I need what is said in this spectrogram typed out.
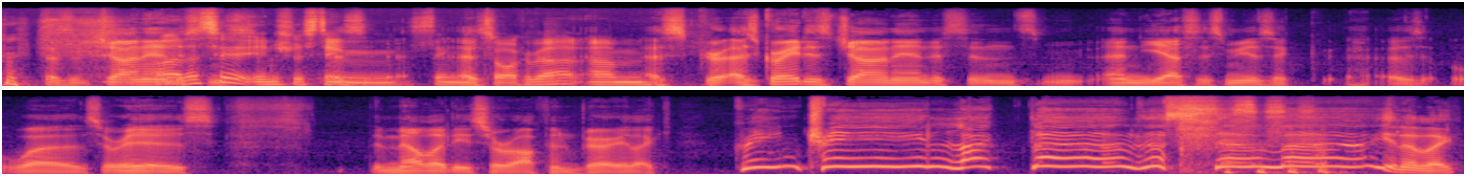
Because of Jon Oh, that's an interesting thing to talk about. Um, as gr- as great as Jon Anderson's and Yes's music is, was or is, the melodies are often very like green tree like la, la, stella, you know, like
